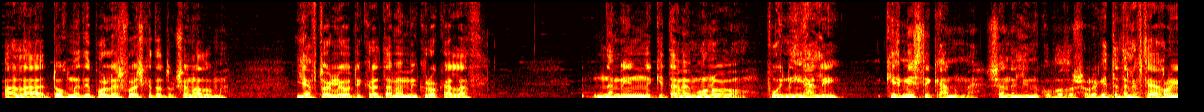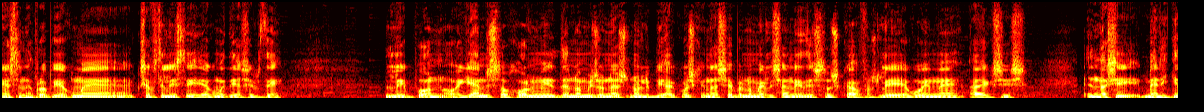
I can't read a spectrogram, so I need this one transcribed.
Αλλά το έχουμε δει πολλές φορές και θα το ξαναδούμε. Γι' αυτό λέω ότι κρατάμε μικρό καλάθι να μην κοιτάμε μόνο πού είναι οι άλλοι και εμείς τι κάνουμε σαν ελληνικό ποδόσφαιρο. Γιατί τα τελευταία χρόνια στην Ευρώπη έχουμε ξεφτυλιστεί, έχουμε διασυρθεί. Λοιπόν, ο Γιάννης στο Χόλμη δεν νομίζω να ήσουν Ολυμπιακός και να σε έπαιρνε ο Μελισανίδης στο σκάφος. Λέει, Εγώ είμαι αεξής. Εντάξει, μερικοί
